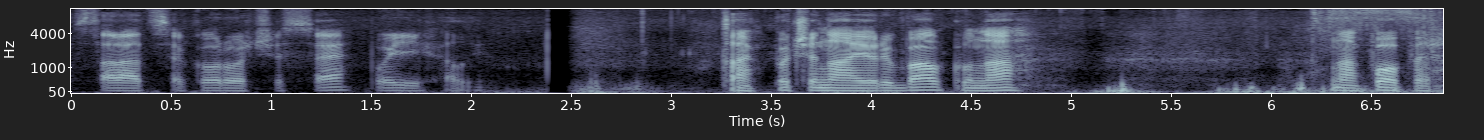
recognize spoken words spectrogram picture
старатися коротше. Все, поїхали. Так, починаю рибалку на, на попер.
